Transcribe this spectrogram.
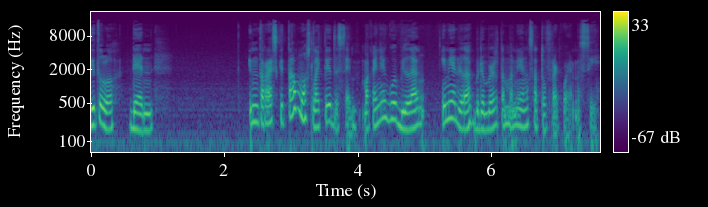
gitu loh dan interest kita most likely the same. Makanya gue bilang ini adalah benar-benar teman yang satu frekuensi.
